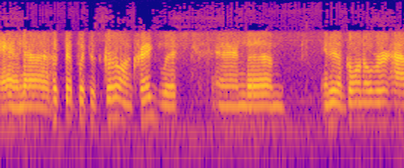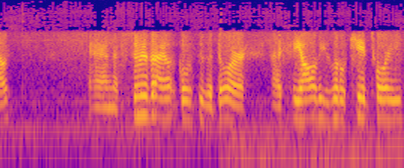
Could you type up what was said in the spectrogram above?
and uh, hooked up with this girl on Craigslist, and um, ended up going over her house. And as soon as I go through the door, I see all these little kid toys,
